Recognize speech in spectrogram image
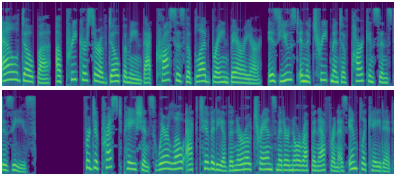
L-DOPA, a precursor of dopamine that crosses the blood-brain barrier, is used in the treatment of Parkinson's disease. For depressed patients where low activity of the neurotransmitter norepinephrine is implicated,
